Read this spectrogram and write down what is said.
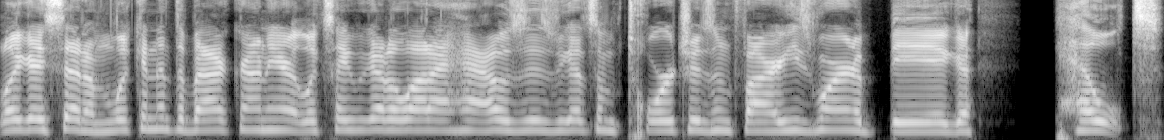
like I said, I'm looking at the background here. It looks like we got a lot of houses. We got some torches and fire. He's wearing a big pelt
